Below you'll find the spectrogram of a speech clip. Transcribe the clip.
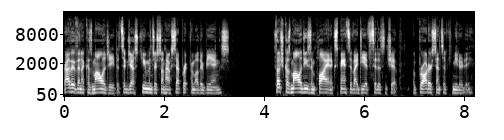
rather than a cosmology that suggests humans are somehow separate from other beings. Such cosmologies imply an expansive idea of citizenship, a broader sense of community,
